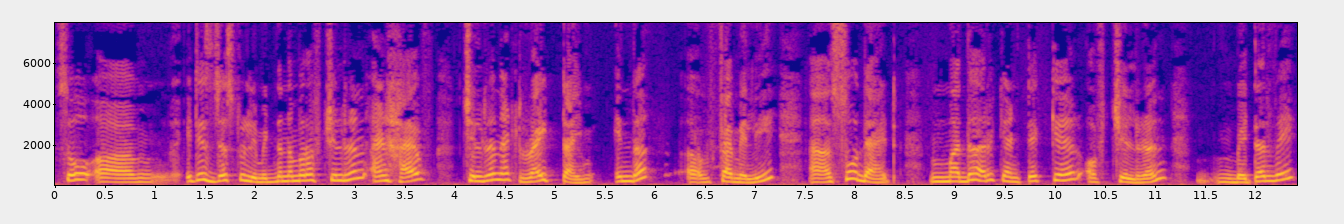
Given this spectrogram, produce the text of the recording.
So um, it is just to limit the number of children and have children at right time in the uh, family uh, so that mother can take care of children better way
